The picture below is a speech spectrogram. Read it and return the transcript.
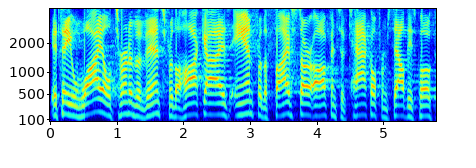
It's a wild turn of events for the Hawkeyes and for the five star offensive tackle tackle from Southeast Polk,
